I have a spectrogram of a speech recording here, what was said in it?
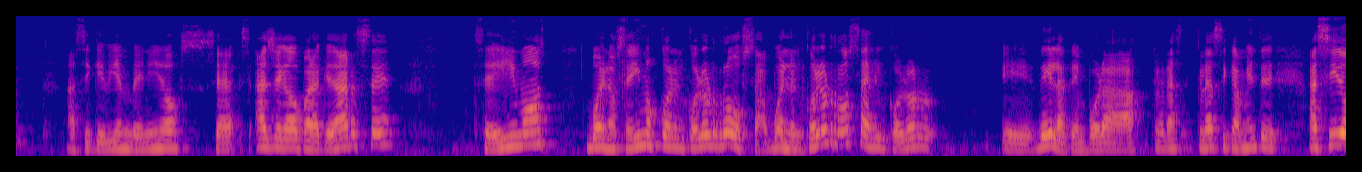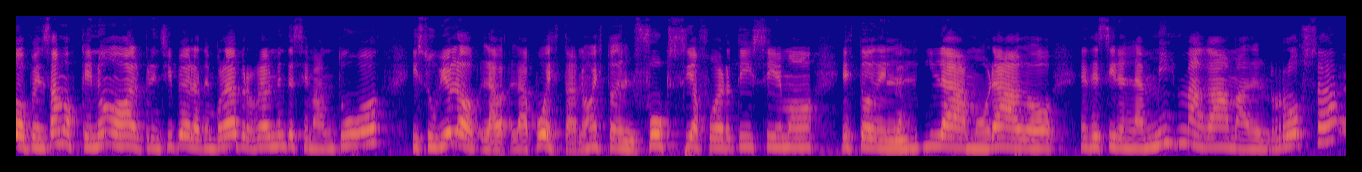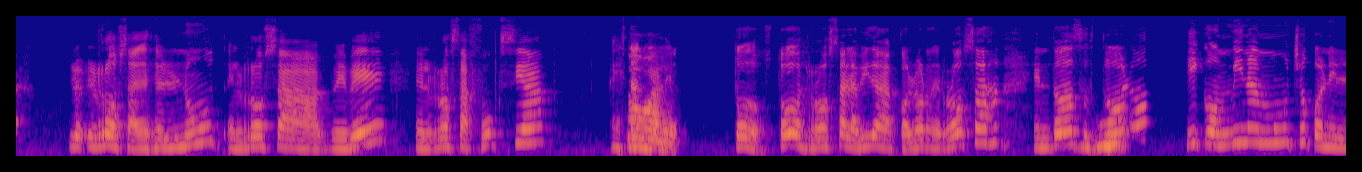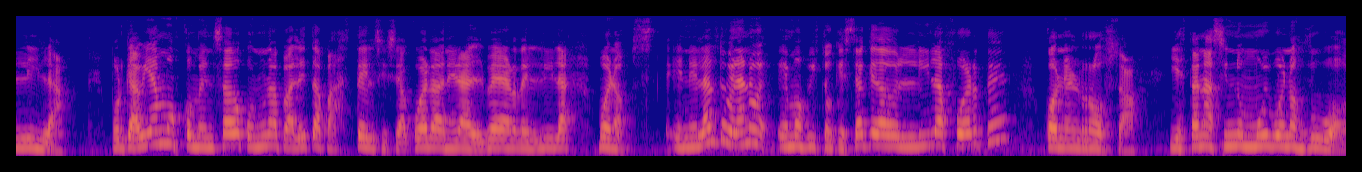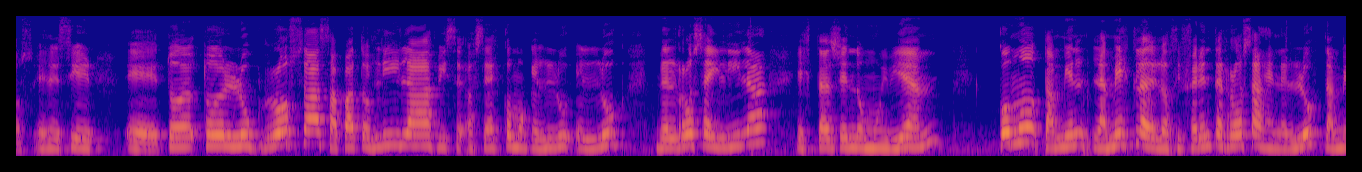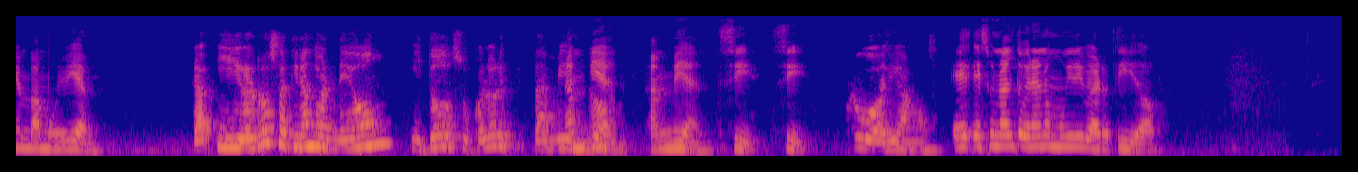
Así que bienvenidos, se ha llegado para quedarse. Seguimos. Bueno, seguimos con el color rosa. Bueno, el color rosa es el color eh, de la temporada. Clásicamente ha sido, pensamos que no al principio de la temporada, pero realmente se mantuvo y subió la, apuesta, ¿no? Esto del fucsia fuertísimo, esto del lila morado, es decir, en la misma gama del rosa, el rosa desde el nude, el rosa bebé, el rosa fucsia, están todos, todo es rosa, la vida color de rosa en todos sus tonos y combinan mucho con el lila porque habíamos comenzado con una paleta pastel, si se acuerdan, era el verde, el lila. Bueno, en el alto verano hemos visto que se ha quedado el lila fuerte con el rosa y están haciendo muy buenos dúos, es decir, eh, todo, el look rosa, zapatos lilas, o sea, es como que el look, el look del rosa y lila está yendo muy bien, como también la mezcla de los diferentes rosas en el look también va muy bien. Y el rosa tirando al neón y todos sus colores también. También, también, sí, sí. digamos. E, es, un alto verano muy divertido.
